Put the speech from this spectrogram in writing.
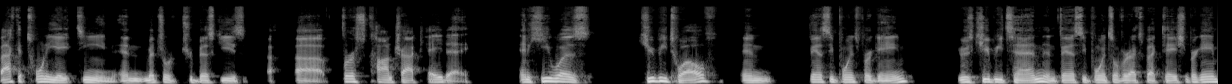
back at 2018 in Mitchell Trubisky's uh, uh, first contract heyday. And he was QB 12 in fantasy points per game. He was QB 10 in fantasy points over expectation per game.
